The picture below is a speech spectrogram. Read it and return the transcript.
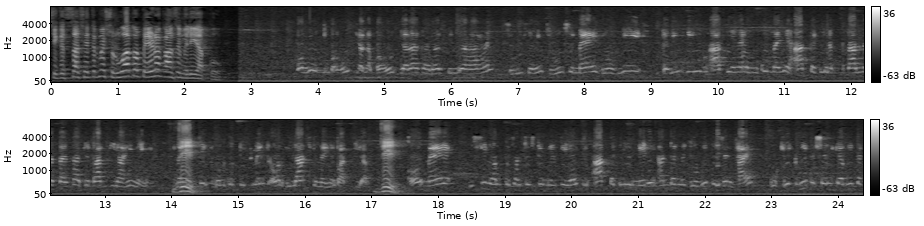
चिकित्सा क्षेत्र में शुरुआत और प्रेरणा कहाँ से मिली आपको? बहुत ज़्यादा बहुत ज़्यादा संघर्ष मिल रहा है। शुरू से ही, शुरू से मैं जो भी गरीब लोग आते हैं उनको मैंने आज तक अस्पताल में पैसा के बात किया ही नहीं। जी। सिर्फ़ उनको ट्रीटमेंट और इलाज के मैंने बात किया। जी। और मैं उसी में हमको संतुष्टि मिलती है कि आज तक मेरे अंदर में जो भी पेशेंट आए वो एक भी पेशेंट के अभी तक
